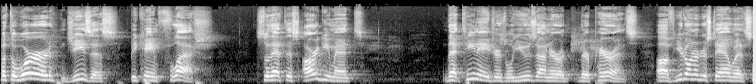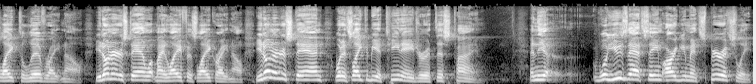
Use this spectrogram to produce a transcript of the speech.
But the word Jesus became flesh so that this argument that teenagers will use on their, their parents of you don't understand what it's like to live right now. You don't understand what my life is like right now. You don't understand what it's like to be a teenager at this time. And the, we'll use that same argument spiritually.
